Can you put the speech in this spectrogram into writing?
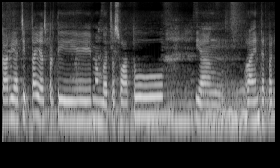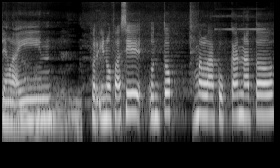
karya cipta ya seperti membuat sesuatu yang lain daripada yang lain berinovasi untuk melakukan atau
